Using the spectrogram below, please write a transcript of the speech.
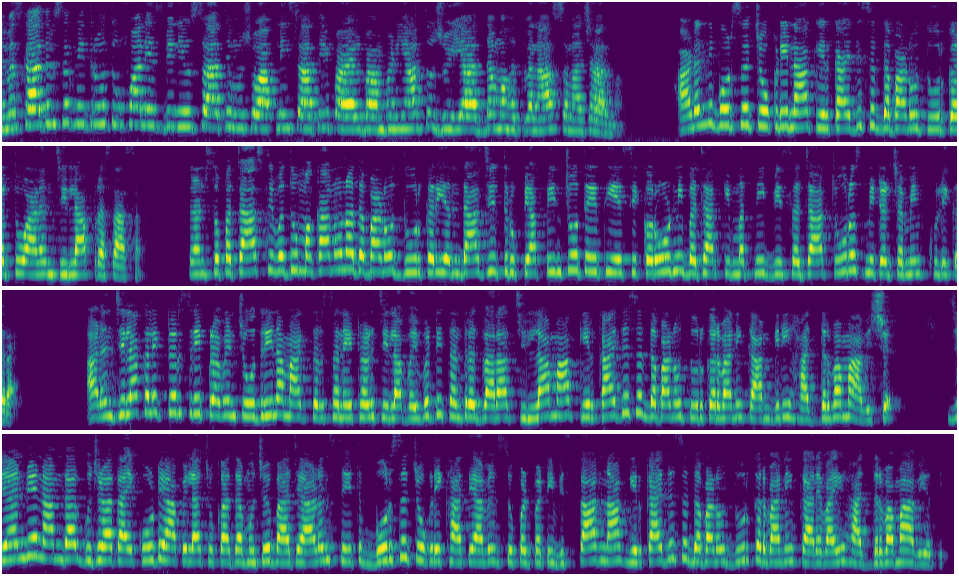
રહ્યું તુફાન SB news સાથે હું છું આપની સાથે પાયલ બાંભણિયા. તો જોઈએ આજના મહત્વના સમાચારમાં. આણંદની બોરસદ ચોકડીના ગેરકાયદેસર દબાણો દૂર કરતું આણંદ જિલ્લા પ્રશાસન. ત્રણસો પચાસથી વધુ મકાનોના દબાણો દૂર કરી અંદાજિત રૂપિયા પંચોતેરથી એસી કરોડની બજાર કિંમતની વીસ હજાર ચોરસ મીટર જમીન ખુલ્લી કરાઈ. આણંદ જિલ્લા કલેક્ટર શ્રી પ્રવીણ ચૌધરીના માર્ગદર્શન હેઠળ જિલ્લા વહીવટી તંત્ર દ્વારા જિલ્લામાં ગેરકાયદેસર દબાણો દૂર કરવાની કામગીરી હાથ ધરવામાં આવી છે. જે અન્વયે નામદાર ગુજરાત હાઈકોર્ટે આપેલા ચુકાદા મુજબ આજે આણંદ સ્થિત બોરસ ચોકડી ખાતે આવેલ ઝુંપડપટ્ટી વિસ્તારના ગેરકાયદેસર દબાણો દૂર કરવાની કાર્યવાહી હાથ ધરવામાં આવી હતી.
